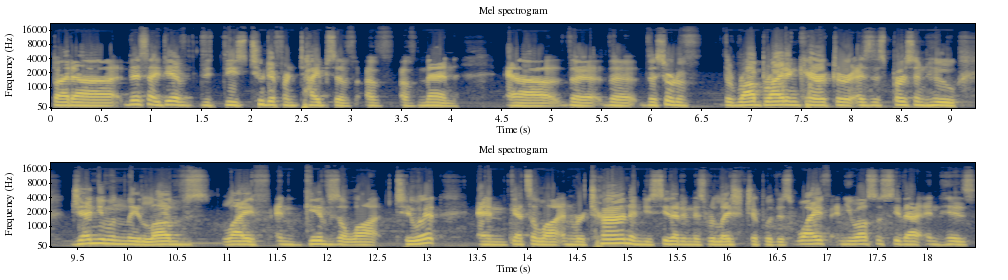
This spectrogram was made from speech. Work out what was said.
But uh, this idea of th- these two different types of of, of men, uh, the the the sort of the Rob Brydon character as this person who genuinely loves life and gives a lot to it and gets a lot in return. And you see that in his relationship with his wife. And you also see that in his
